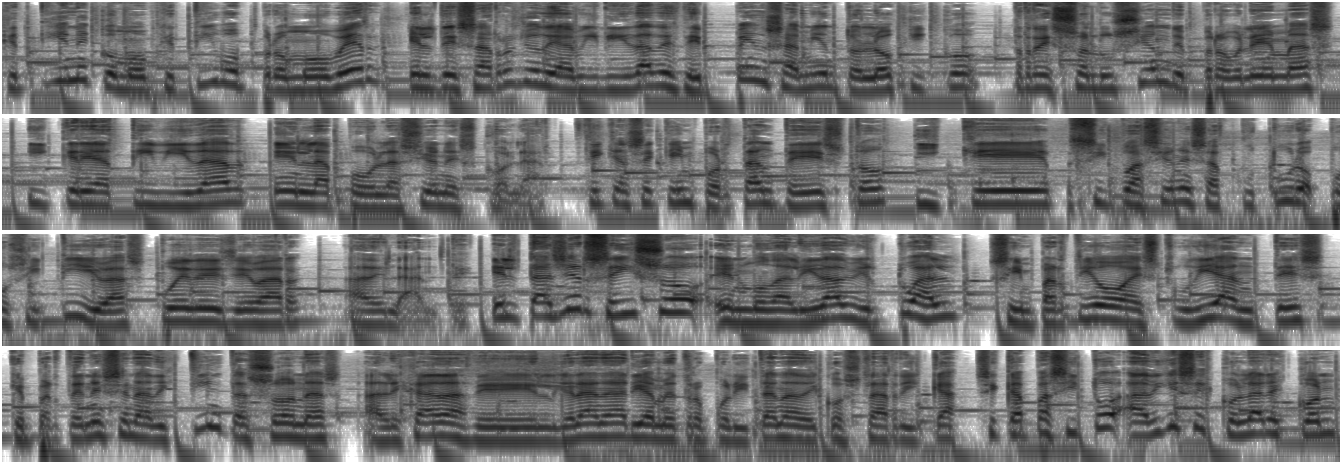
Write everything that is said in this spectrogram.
que tiene como objetivo promover el desarrollo de habilidades de pensamiento lógico, resolución de problemas y creatividad en la población escolar. Fíjense qué importante esto y qué situaciones a futuro positivas puede llevar adelante. El taller se hizo en modalidad virtual, se impartió a estudiantes que pertenecen a zonas alejadas del gran área metropolitana de Costa Rica, se capacitó a 10 escolares con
